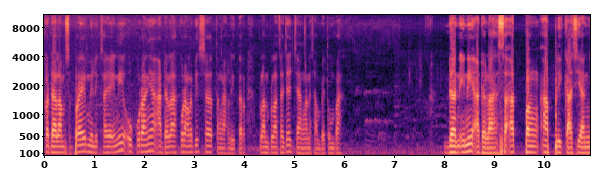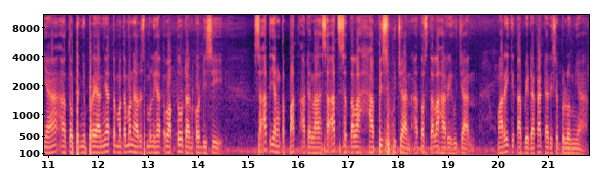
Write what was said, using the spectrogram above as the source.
ke dalam spray milik saya ini. Ukurannya adalah kurang lebih setengah liter. Pelan-pelan saja jangan sampai tumpah dan ini adalah saat pengaplikasiannya atau penyepraiannya teman-teman harus melihat waktu dan kondisi. Saat yang tepat adalah saat setelah habis hujan atau setelah hari hujan. Mari kita bedakan dari sebelumnya.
